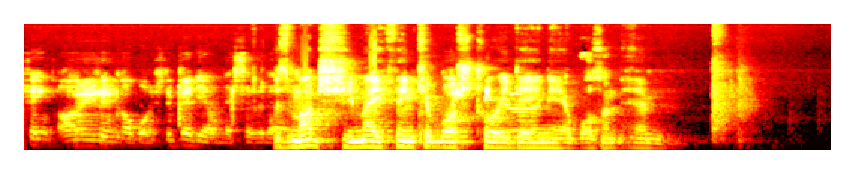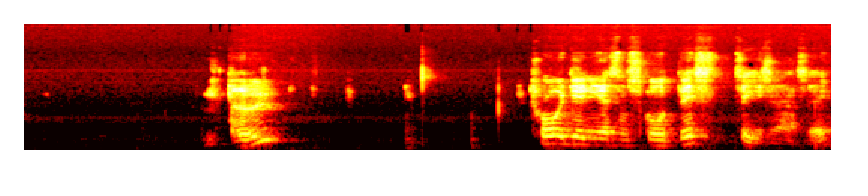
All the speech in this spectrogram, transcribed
think I I think I watched the video on this other day. As much as you may think it was Troy Deeney, it wasn't him. Who? Troy Deeney hasn't scored this season, has he?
